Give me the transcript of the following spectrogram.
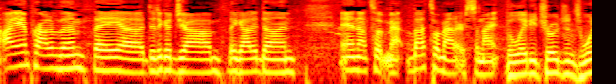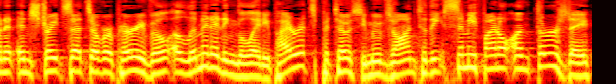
I am proud of them. They uh, did a good job. They got it done, and that's what ma- that's what matters tonight. The Lady Trojans win it in straight sets over Perryville, eliminating the Lady Pirates. Potosi moves on to the semifinal on Thursday.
